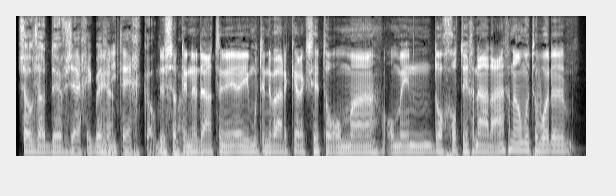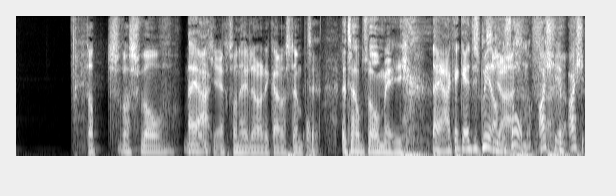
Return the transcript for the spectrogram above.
zo zouden durven zeggen. Ik ben Ja. er niet tegengekomen. Dus dat Maar- inderdaad, eh, je moet in de ware kerk zitten om, eh, om in, door God in genade aangenomen te worden. Dat was wel een Nou ja. beetje echt van een hele radicale stempel. Het helpt wel mee. Nou ja, kijk, het is meer Ja. andersom. Als je, als je,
